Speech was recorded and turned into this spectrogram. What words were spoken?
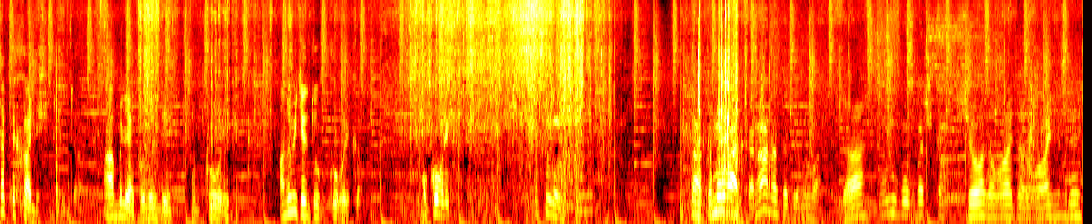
Запихай десь сюди. А, блядь, подожди, там коврик. А ну витягни того коврика. О, коврик. Так, омивайка, надо тобі омивати? Да. Ну, без бачка. Все, давай, заливаем, блядь.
